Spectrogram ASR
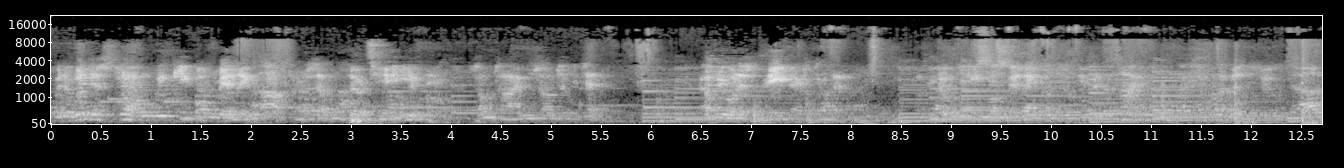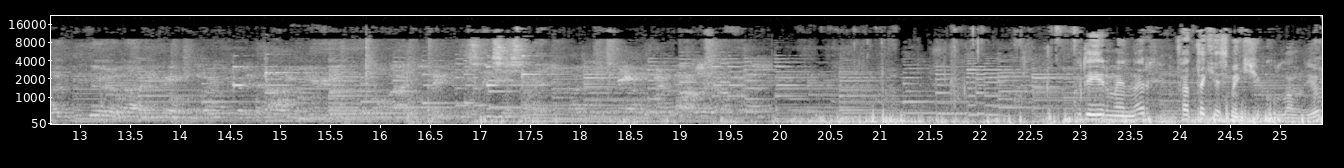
When the wind is strong, we keep on milling after 7.30 in the evening, sometimes until 10. Everyone is paid extra değirmenler tahta kesmek için kullanılıyor.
